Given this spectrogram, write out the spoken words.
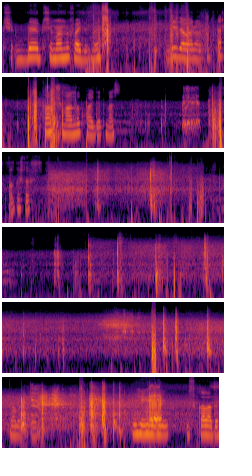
Piş- de pişmanlık fayda Bir de var arkadaşlar. Tam pişmanlık fayda etmez. Arkadaşlar. Hehehe. Iskaladı.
